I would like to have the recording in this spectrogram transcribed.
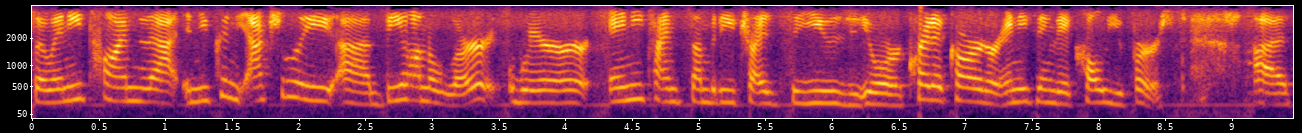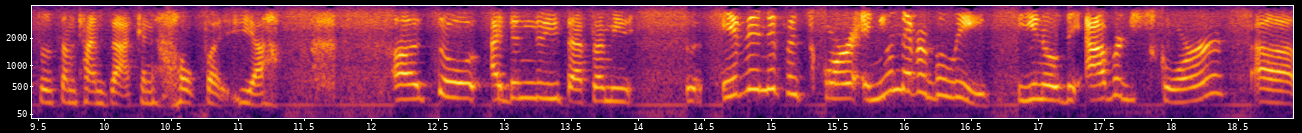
So anytime that, and you can actually uh, be on alert where anytime somebody tries to use your credit card or anything, they call you first. Uh, so sometimes that can help, but yeah. Uh, so identity theft. I mean, even if a score, and you'll never believe, you know, the average score uh,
